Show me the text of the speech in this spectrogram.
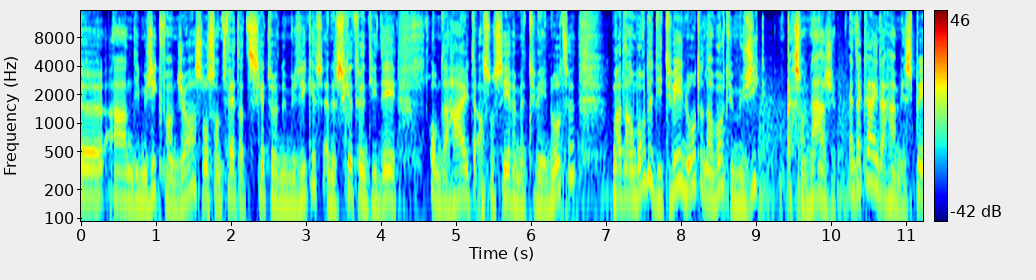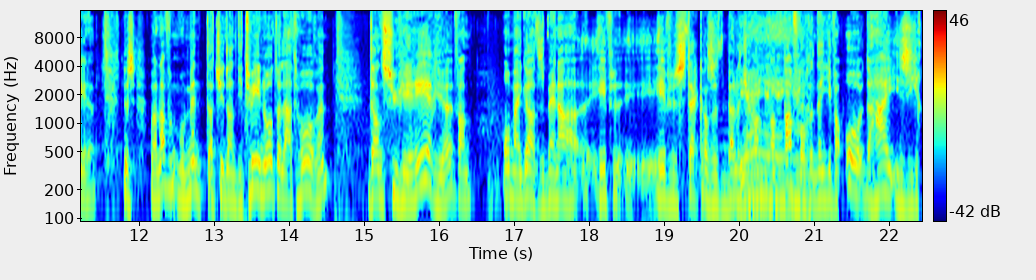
uh, aan die muziek van jazz, los van het feit dat het schitterende muziek is en een schitterend idee om de haai te associëren met twee noten, maar dan worden die twee noten, dan wordt de muziek een personage. En dan kan je daar gaan mee spelen. Dus vanaf het moment dat je dan die twee noten laat horen, dan suggereer je van, oh my god, het is bijna even, even sterk als het belletje Ja, van, van ja, Pavlov. ja. Dan denk je van, oh, de haai is hier,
